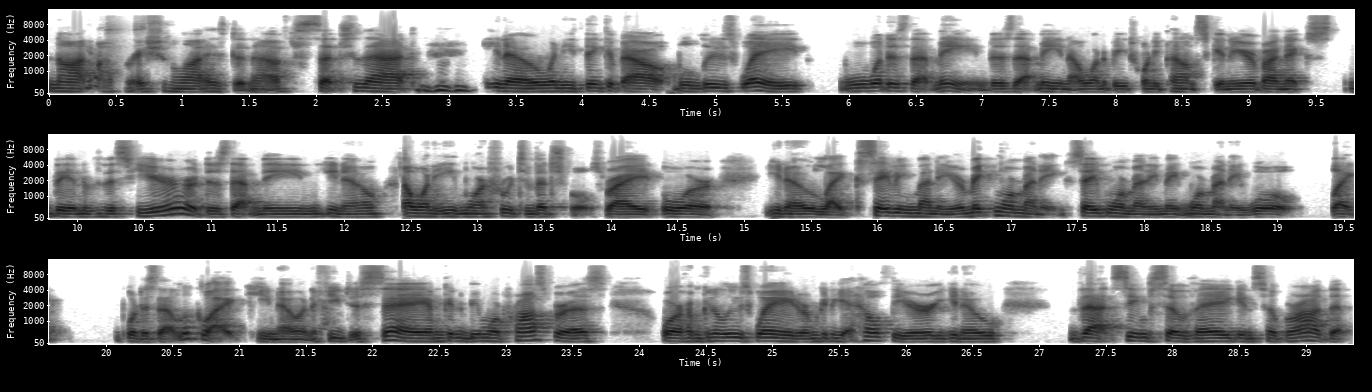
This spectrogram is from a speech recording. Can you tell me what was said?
not yes. operationalized enough such that mm-hmm. you know when you think about we'll lose weight well what does that mean? Does that mean i want to be 20 pounds skinnier by next the end of this year? Or does that mean you know i want to eat more fruits and vegetables right? Or you know like saving money or make more money save more money make more money. Well like what does that look like? You know, and if you just say, I'm going to be more prosperous or I'm going to lose weight or I'm going to get healthier, you know, that seems so vague and so broad that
